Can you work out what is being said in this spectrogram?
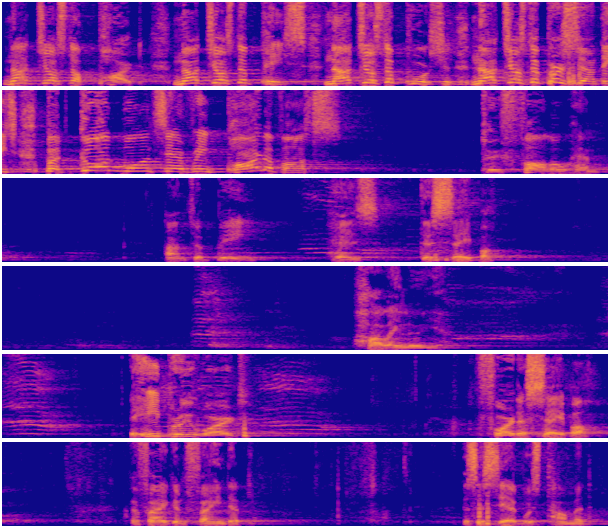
Not just a part, not just a piece, not just a portion, not just a percentage, but God wants every part of us to follow Him and to be His disciple. Hallelujah. The Hebrew word for disciple, if I can find it, as I said, was tamid.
